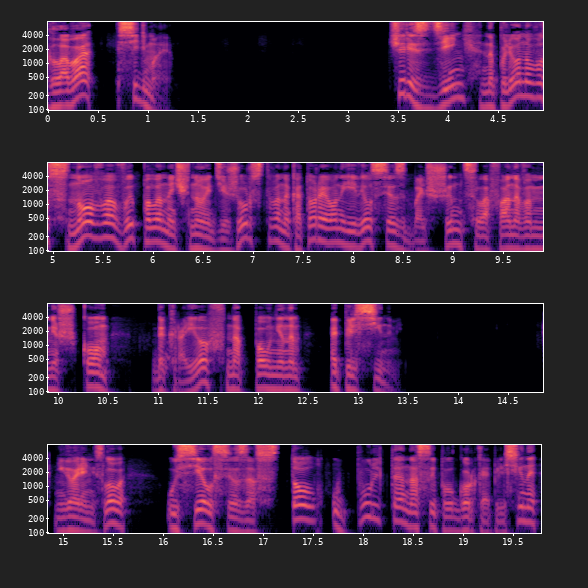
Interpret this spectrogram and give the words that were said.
Глава 7. Через день Наполеонову снова выпало ночное дежурство, на которое он явился с большим целлофановым мешком, до краев наполненным апельсинами. Не говоря ни слова, уселся за стол, у пульта насыпал горкой апельсины,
